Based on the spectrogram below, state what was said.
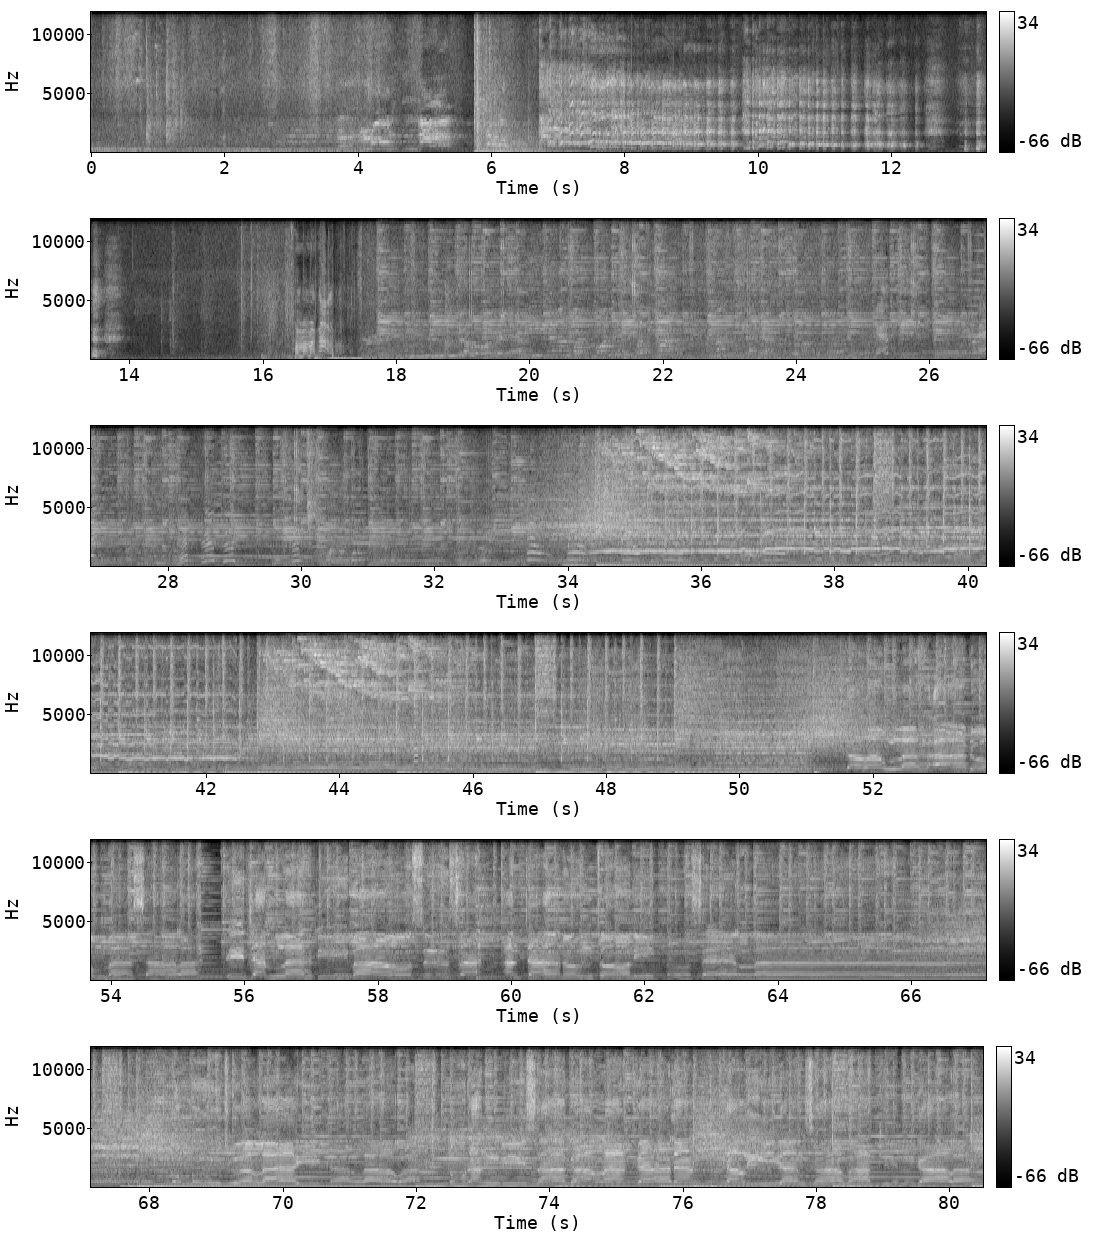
masalah. Ijanlah bawah susah. Anta nonton sela Kamu jual kalawa Orang bisa galak dan Kalian semakin galak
